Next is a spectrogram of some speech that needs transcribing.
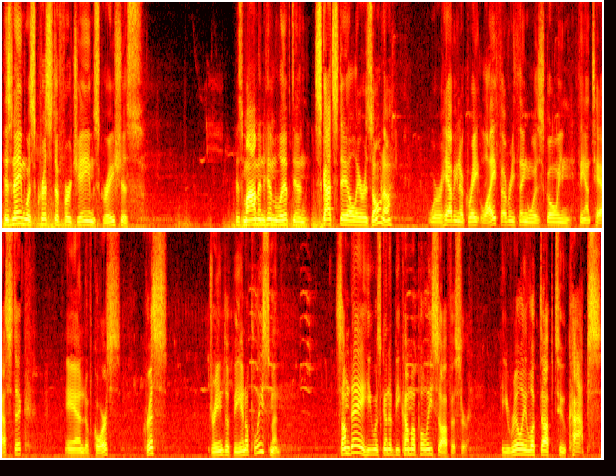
his name was Christopher James Greicius. His mom and him lived in Scottsdale, Arizona. Were having a great life. Everything was going fantastic. And of course, Chris dreamed of being a policeman. Someday he was going to become a police officer. He really looked up to cops.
